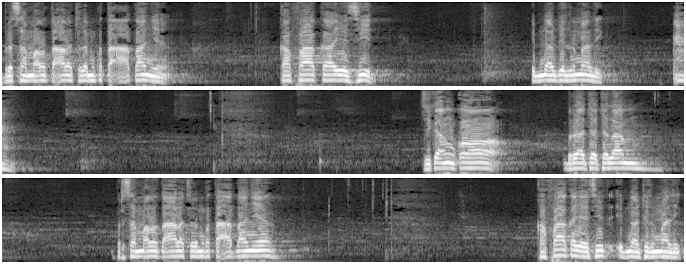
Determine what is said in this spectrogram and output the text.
bersama Allah Taala dalam ketaatannya kafaka Yazid ibnu Abdul Malik. Jika engkau berada dalam bersama Allah Taala dalam ketaatannya kafaka Yazid ibn Abdul Malik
